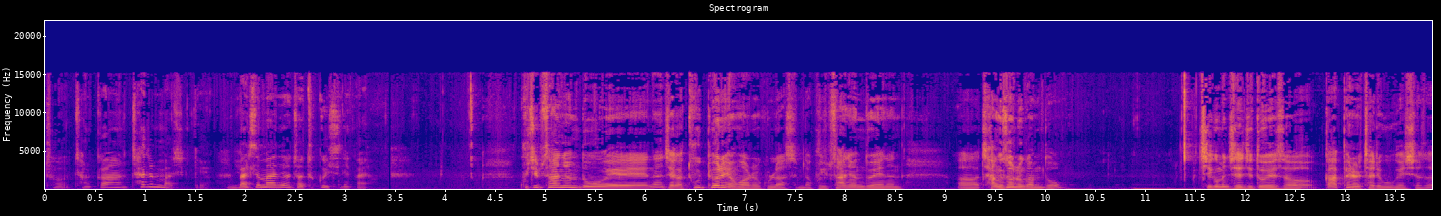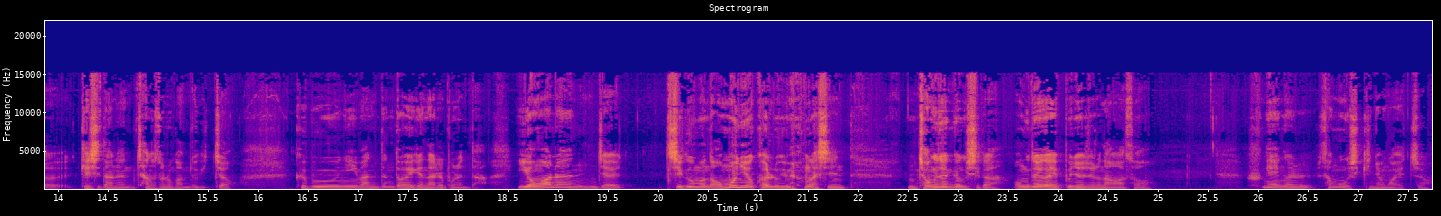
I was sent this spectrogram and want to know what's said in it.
저 잠깐 차 좀 마실게요. 예. 말씀하세요. 저 듣고 있으니까요. 94년도에는 제가 두 편의 영화를 골랐습니다. 94년도에는 어, 장선우 감독 지금은 제주도에서 카페를 차리고 계셔서 계시다는 장선우 감독 있죠. 그분이 만든 너에게 나를 보낸다. 이 영화는 이제 지금은 어머니 역할로 유명하신 정성경 씨가 엉덩이가 예쁜 여자로 나와서 흥행을 성공시킨 영화였죠.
